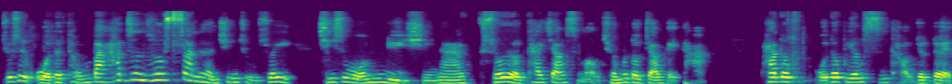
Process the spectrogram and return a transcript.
就是我的同伴，他真的都算得很清楚。所以，其实我们旅行啊，所有开销什么，全部都交给他，他都我都不用思考就对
